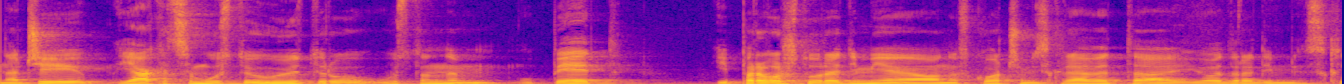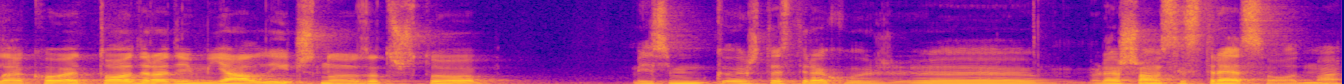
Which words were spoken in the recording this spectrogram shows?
Znači, ja kad sam ustao ujutru, ustanem u pet i prvo što uradim je, ono, skočim iz kreveta i odradim sklekove. To odradim ja lično, zato što, mislim, šta ste rekao, e, rešavam se stresa odmah,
